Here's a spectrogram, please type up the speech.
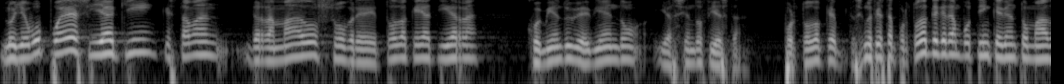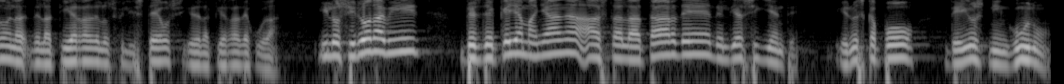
Lo llevó pues y aquí que estaban derramados sobre toda aquella tierra, comiendo y bebiendo y haciendo fiesta. Por todo que, haciendo fiesta por todo aquel gran botín que habían tomado de la tierra de los filisteos y de la tierra de Judá. Y los hirió David desde aquella mañana hasta la tarde del día siguiente. Y no escapó de ellos ninguno,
